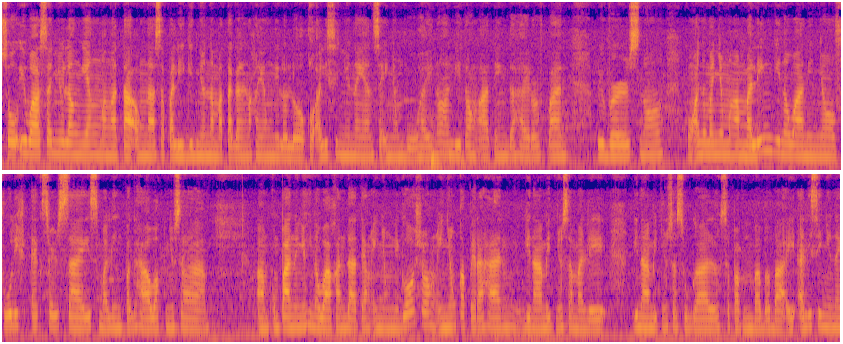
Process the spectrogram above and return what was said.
So, iwasan nyo lang yung mga taong nasa paligid nyo na matagal na kayong niloloko. Alisin nyo na yan sa inyong buhay, no? Andito ang ating The Hierophant reverse, no? Kung ano man yung mga maling ginawa ninyo, foolish exercise, maling paghawak nyo sa um, kung paano nyo hinawakan dati ang inyong negosyo, ang inyong kaperahan, ginamit nyo sa mali, ginamit nyo sa sugal, sa pambababae, alisin nyo na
